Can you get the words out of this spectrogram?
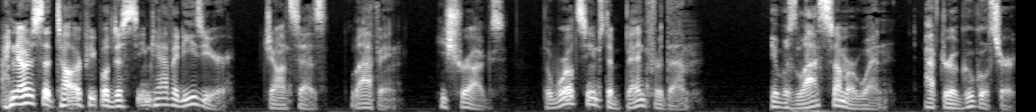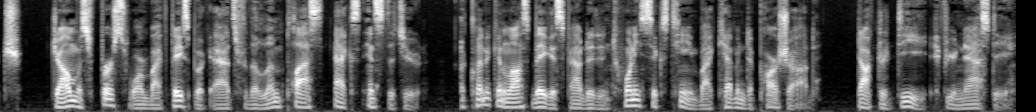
I noticed that taller people just seem to have it easier, John says, laughing. He shrugs. The world seems to bend for them. It was last summer when, after a Google search, John was first swarmed by Facebook ads for the Limplast X Institute, a clinic in Las Vegas founded in 2016 by Kevin Debiparshad, Dr. D if you're nasty,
